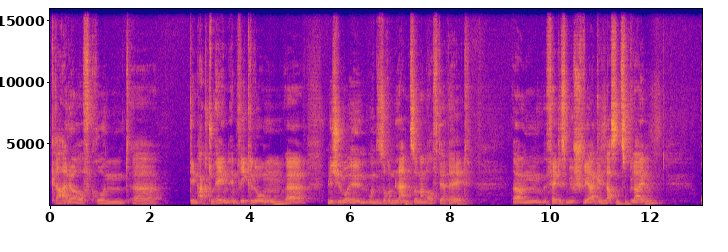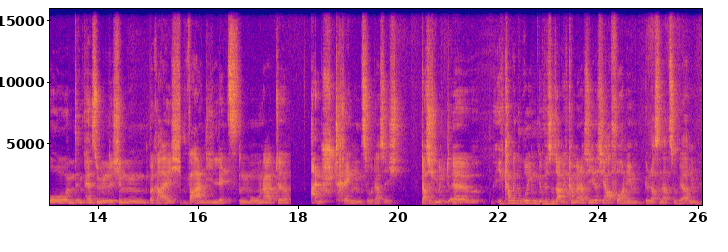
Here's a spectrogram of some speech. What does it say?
Gerade aufgrund äh, den aktuellen Entwicklungen, äh, nicht nur in unserem Land, sondern auf der Welt, ähm, fällt es mir schwer, gelassen zu bleiben. Und im persönlichen Bereich waren die letzten Monate anstrengend, sodass ich, dass ich mit, äh, ich kann mit ruhigem Gewissen sagen, ich kann mir das jedes Jahr vornehmen, gelassener zu werden.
